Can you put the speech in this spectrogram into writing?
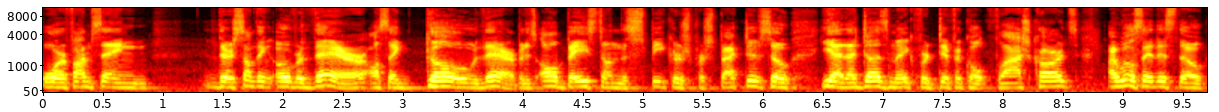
or if I'm saying there's something over there, I'll say go there, but it's all based on the speaker's perspective. So, yeah, that does make for difficult flashcards. I will say this though,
